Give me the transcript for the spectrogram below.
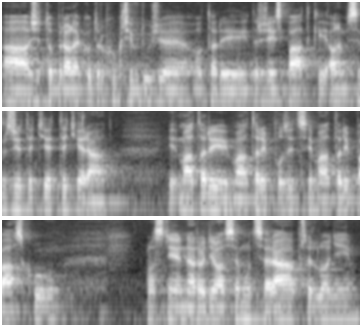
a že to bral jako trochu křivdu, že ho tady držej zpátky, ale myslím si, že teď je, teď je rád. Je, má, tady, má tady pozici, má tady pásku, vlastně narodila se mu dcera předloni,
